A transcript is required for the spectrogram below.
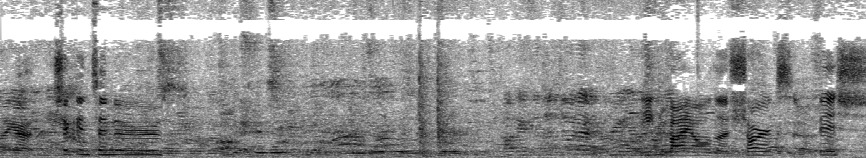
I got chicken tenders. You can buy all the sharks and fish.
